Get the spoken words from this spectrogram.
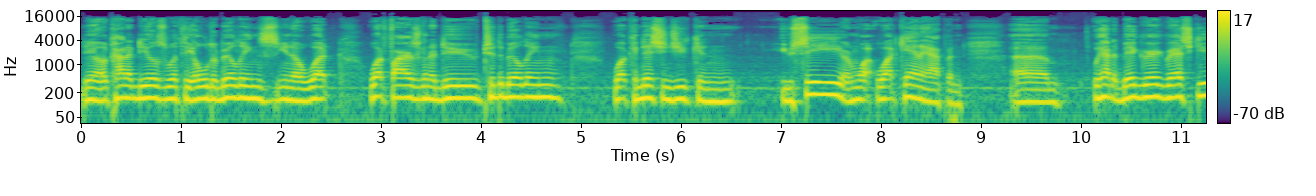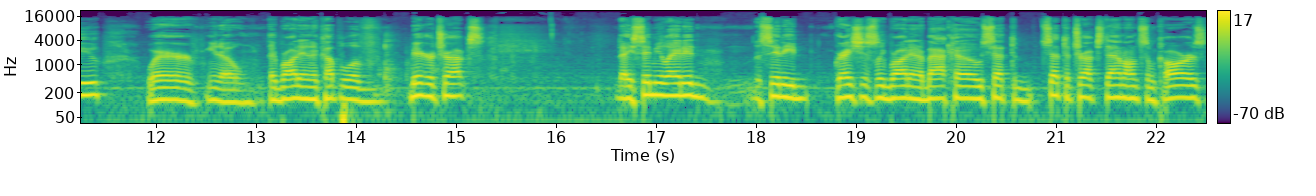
You know, it kind of deals with the older buildings. You know what what fire is going to do to the building, what conditions you can you see, and what what can happen. Um, we had a big rig rescue where you know they brought in a couple of bigger trucks. They simulated the city graciously brought in a backhoe, set the set the trucks down on some cars.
